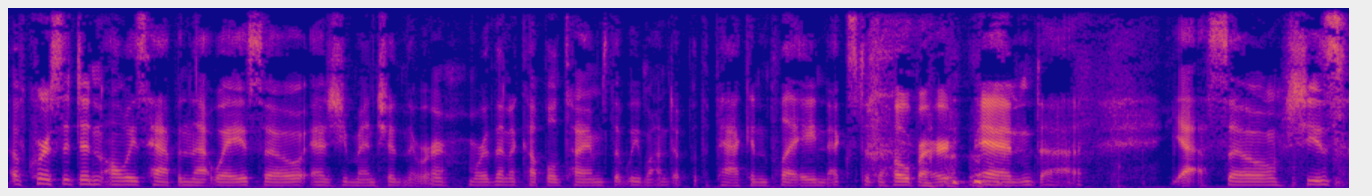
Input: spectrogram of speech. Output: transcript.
Of course, it didn't always happen that way. So, as you mentioned, there were more than a couple times that we wound up with a pack and play next to the Hobart, and uh, yeah, so she's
